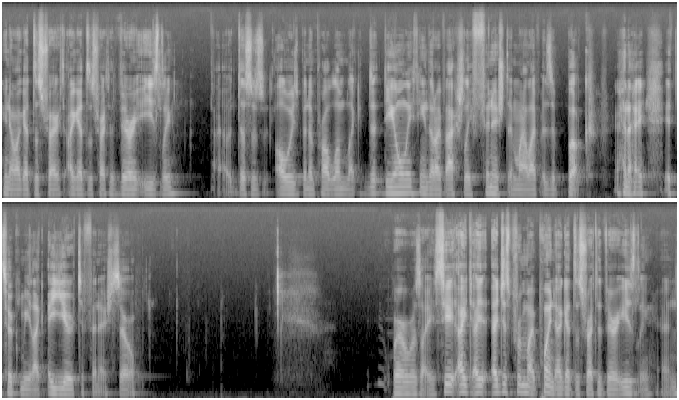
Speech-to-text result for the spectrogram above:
you know I get distracted. I get distracted very easily. Uh, this has always been a problem. Like the, the only thing that I've actually finished in my life is a book, and I it took me like a year to finish. So where was I? See, I, I, I just proved my point. I get distracted very easily, and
